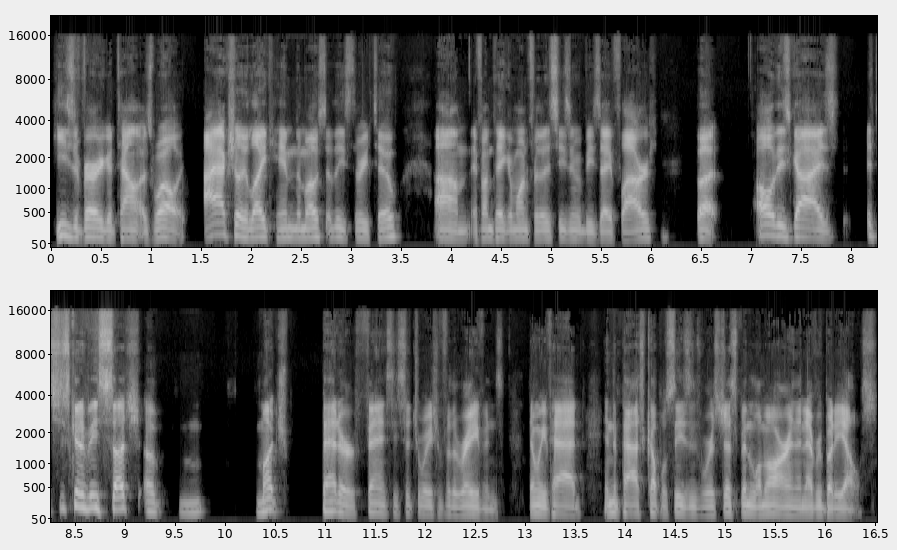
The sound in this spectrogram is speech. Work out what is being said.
He's a very good talent as well. I actually like him the most of these three, too. Um, if I'm taking one for this season, would be Zay Flowers. But all of these guys, it's just going to be such a m- much better fantasy situation for the Ravens than we've had in the past couple seasons where it's just been Lamar and then everybody else.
